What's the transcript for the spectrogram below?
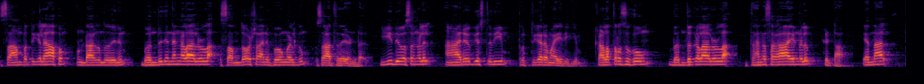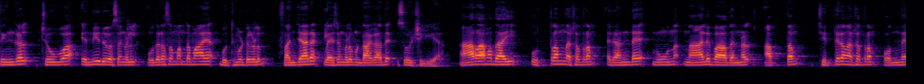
സാമ്പത്തിക ലാഭം ഉണ്ടാകുന്നതിനും ബന്ധുജനങ്ങളാലുള്ള സന്തോഷാനുഭവങ്ങൾക്കും സാധ്യതയുണ്ട്. ഈ ദിവസങ്ങളിൽ ആരോഗ്യസ്ഥിതിയും തൃപ്തികരമായിരിക്കും. കളത്രസുഖവും ബന്ധുക്കളാലുള്ള ധനസഹായങ്ങളും കിട്ടാം. എന്നാൽ തിങ്കൾ ചൊവ്വ എന്നീ ദിവസങ്ങളിൽ ഉദരസംബന്ധമായ ബുദ്ധിമുട്ടുകളും സഞ്ചാര ക്ലേശങ്ങളും ഉണ്ടാകാതെ സൂക്ഷിക്കുക. ആറാമതായി ഉത്രം നക്ഷത്രം രണ്ട് മൂന്ന് നാല് പാദങ്ങൾ അത്തം ചിത്തിര നക്ഷത്രം ഒന്ന്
